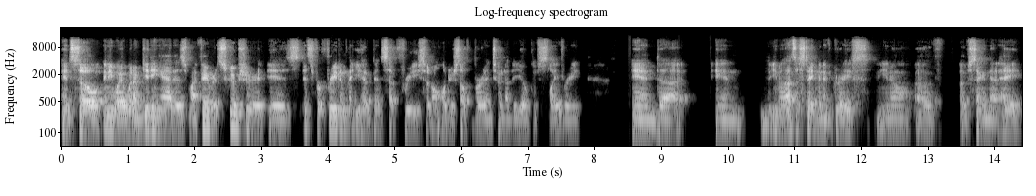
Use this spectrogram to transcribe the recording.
and so, anyway, what I'm getting at is my favorite scripture is it's for freedom that you have been set free. So don't hold yourself burdened to another yoke of slavery. And, uh, and, you know, that's a statement of grace, you know, of, of saying that, hey,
